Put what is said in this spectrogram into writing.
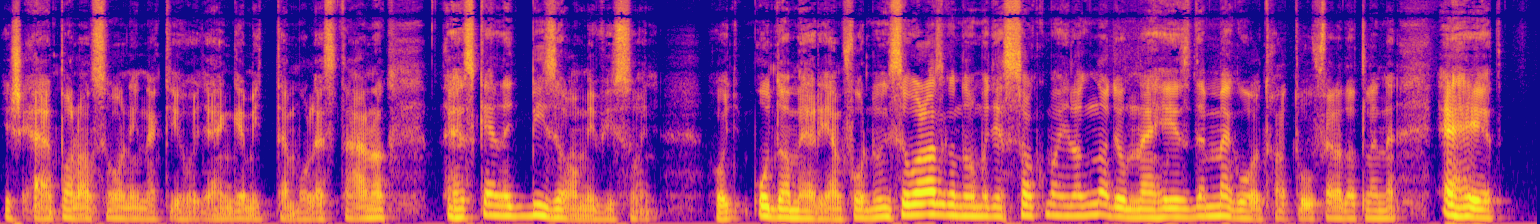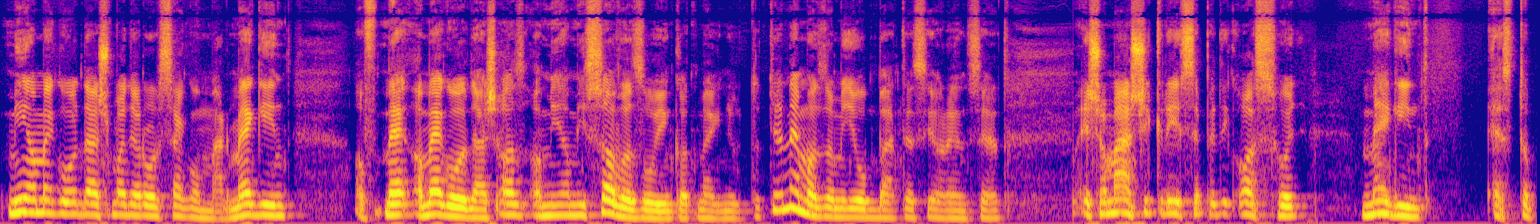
és elpanaszolni neki, hogy engem itt molesztálnak. Ehhez kell egy bizalmi viszony, hogy oda merjen fordulni. Szóval azt gondolom, hogy ez szakmailag nagyon nehéz, de megoldható feladat lenne. Ehelyett mi a megoldás Magyarországon már megint? A, me, a megoldás az, ami a mi szavazóinkat megnyugtatja, nem az, ami jobbá teszi a rendszert. És a másik része pedig az, hogy megint ezt a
